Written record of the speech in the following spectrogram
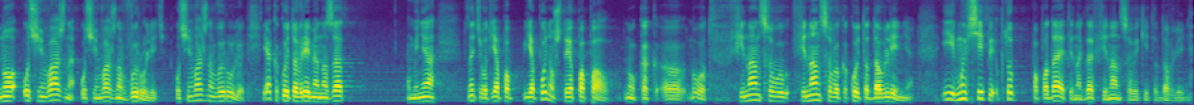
Но очень важно, очень важно вырулить, очень важно вырулить. Я какое-то время назад, у меня знаете, вот я, я понял, что я попал, ну, как, э, ну, вот, финансовое, финансовое какое-то давление. И мы все, кто попадает иногда в финансовые какие-то давления.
